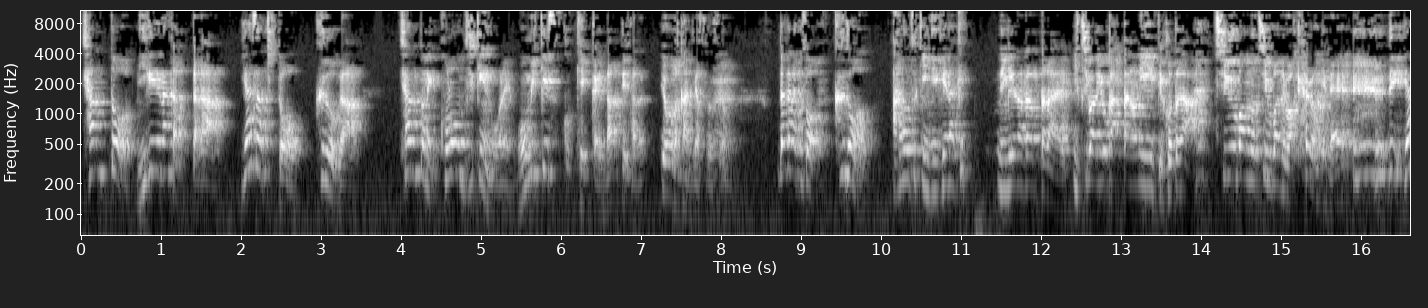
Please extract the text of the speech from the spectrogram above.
ちゃんと逃げれなかったら、矢崎と工藤が、ちゃんとね、この事件をね、揉み消す結果になってたような感じがするんですよ。だからこそ、工藤、あの時逃げなきゃ、逃げなかったら一番良かったのにっていうことが中盤の中盤でわかるわけね。で、矢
